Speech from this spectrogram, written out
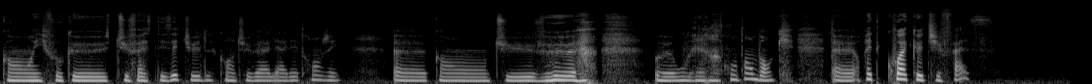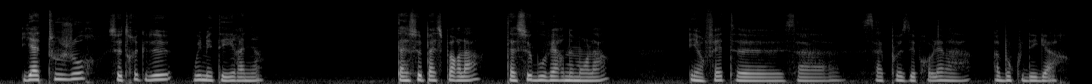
Quand il faut que tu fasses tes études, quand tu veux aller à l'étranger, euh, quand tu veux euh, ouvrir un compte en banque. en fait, quoi que tu fasses, il y a toujours ce truc de oui, mais t'es iranien. T'as ce passeport-là, t'as ce gouvernement-là. Et en fait, ça, ça pose des problèmes à, beaucoup d'égards.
